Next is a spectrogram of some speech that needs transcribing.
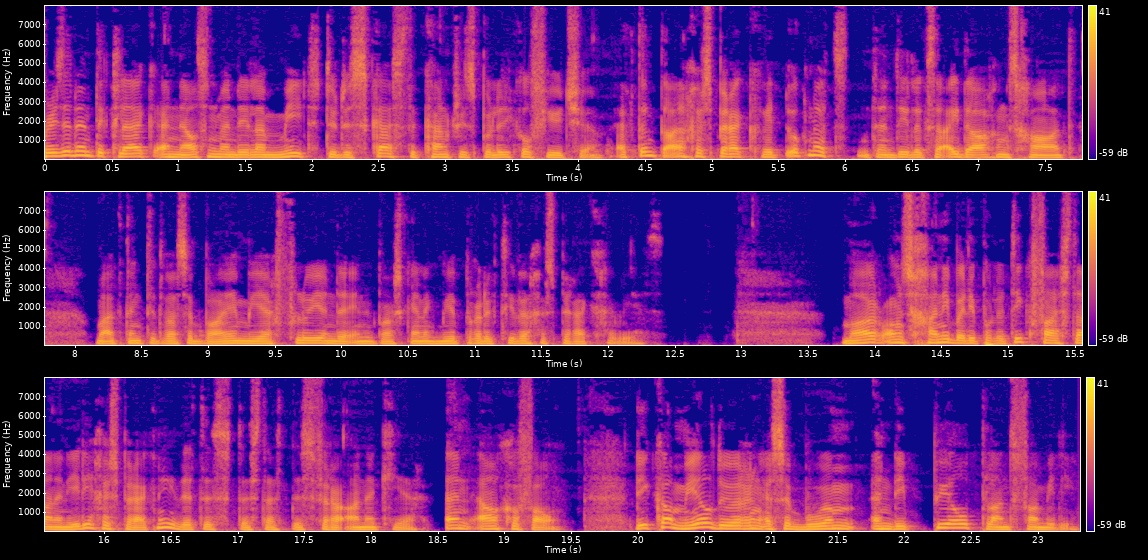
President de Klerk en Nelson Mandela meet to discuss the country's political future. Ek dink daai gesprek het ook net natuurlik sy uitdagings gehad, maar ek dink dit was 'n baie meer vloeiende en waarskynlik meer produktiewe gesprek geweest. Maar ons gaan nie by die politiek vas staan in hierdie gesprek nie. Dit is dis dis, dis vir 'n ander keer. In elk geval, die kameeldoring is 'n boom in die peulplantfamilie.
